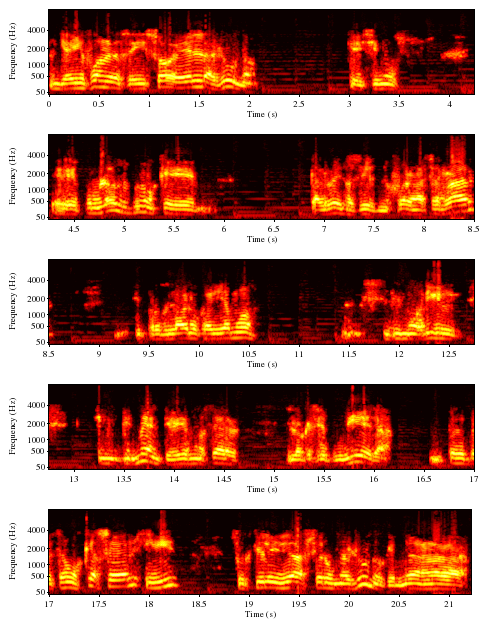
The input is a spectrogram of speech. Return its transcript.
y ahí fue donde se hizo el ayuno, que hicimos, eh, por un lado supimos que tal vez así nos fueran a cerrar, y por otro lado no queríamos morir inútilmente, queríamos hacer lo que se pudiera. Entonces pensamos qué hacer y surgió la idea de hacer un ayuno, que no era nada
